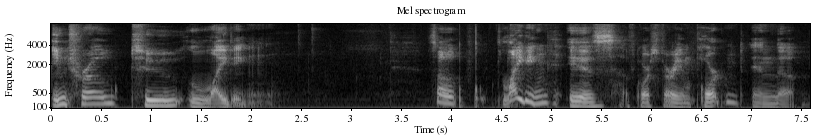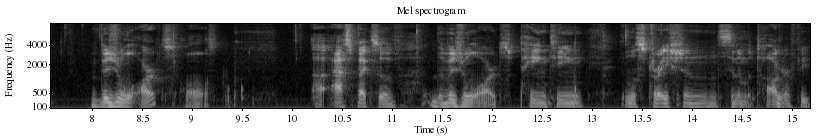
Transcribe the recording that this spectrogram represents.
Intro to Lighting. So lighting is, of course, very important in uh, visual arts, all uh, aspects of the visual arts, painting, illustration, cinematography.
